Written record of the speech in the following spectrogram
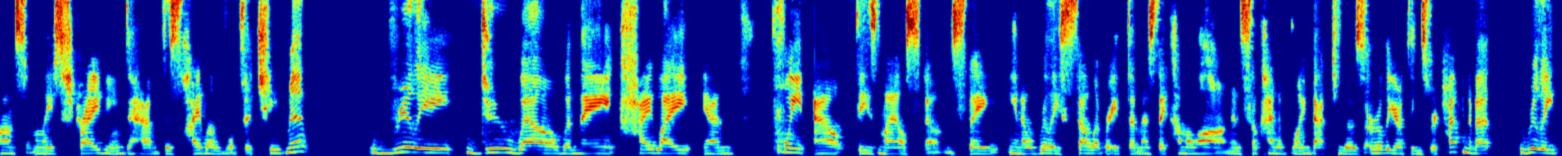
constantly striving to have this high level of achievement really do well when they highlight and point out these milestones. They, you know, really celebrate them as they come along. And so kind of going back to those earlier things we are talking about, really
